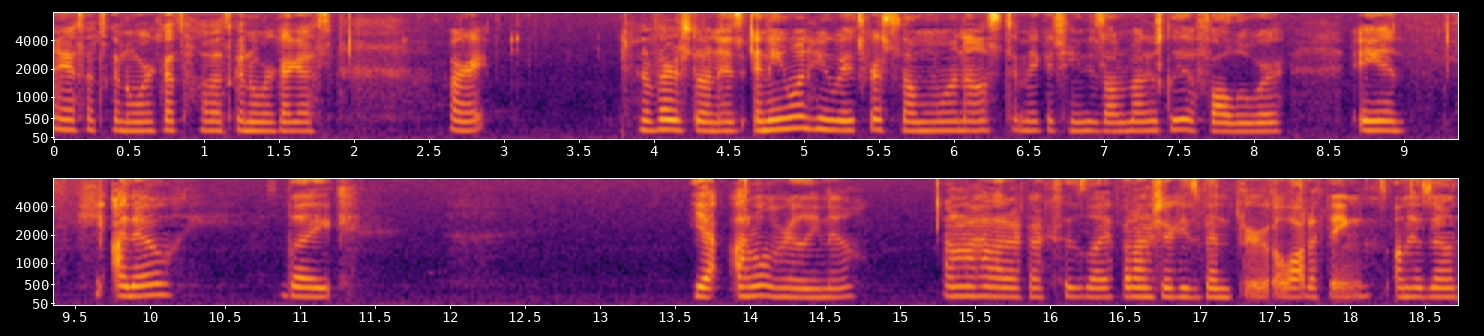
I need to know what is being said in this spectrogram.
I guess that's gonna work. That's how that's gonna work. I guess. All right. The first one is anyone who waits for someone else to make a change is automatically a follower, and he, I know, like, yeah, I don't really know. I don't know how that affects his life, but I'm sure he's been through a lot of things on his own.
